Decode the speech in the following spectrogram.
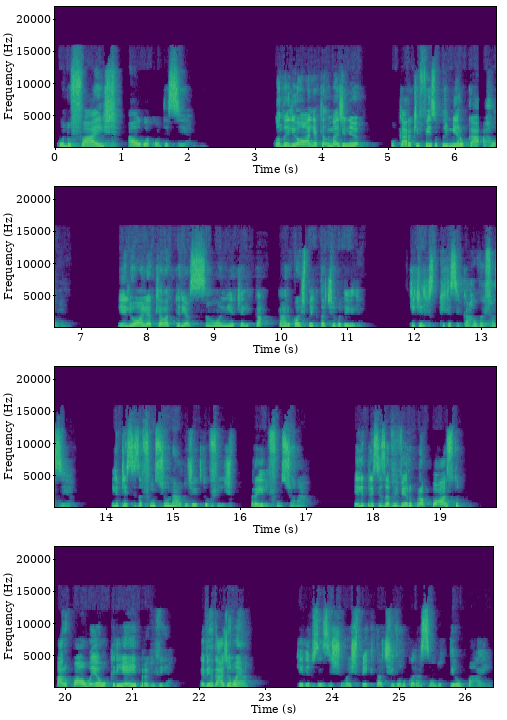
quando faz algo acontecer? Quando ele olha, imagine o cara que fez o primeiro carro. E ele olha aquela criação ali, aquele carro. Cara, qual a expectativa dele? O que, que, ele, que, que esse carro vai fazer? Ele precisa funcionar do jeito que eu fiz para ele funcionar. Ele precisa viver o propósito para o qual eu o criei para viver. É verdade ou não é? Queridos, existe uma expectativa no coração do teu pai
